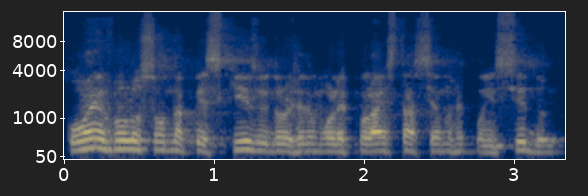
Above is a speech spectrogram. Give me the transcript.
Com a evolução da pesquisa, o hidrogênio molecular está sendo reconhecido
